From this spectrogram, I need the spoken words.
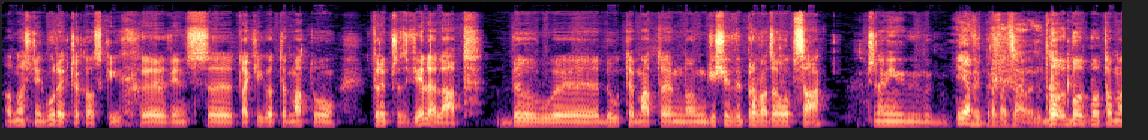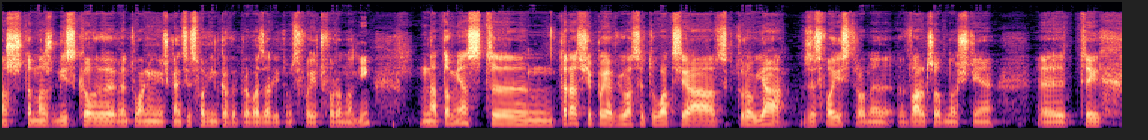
odnośnie górek czechowskich, y, więc y, takiego tematu, który przez wiele lat był, był tematem, no, gdzie się wyprowadzało psa. Przynajmniej Ja wyprowadzałem, tak. bo, bo, bo to, masz, to masz blisko, ewentualnie mieszkańcy Sławinka wyprowadzali tam swoje czworonogi. Natomiast teraz się pojawiła sytuacja, z którą ja ze swojej strony walczę odnośnie tych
